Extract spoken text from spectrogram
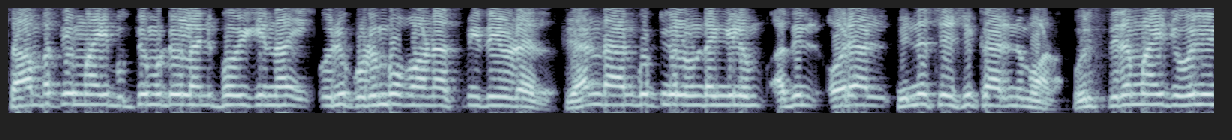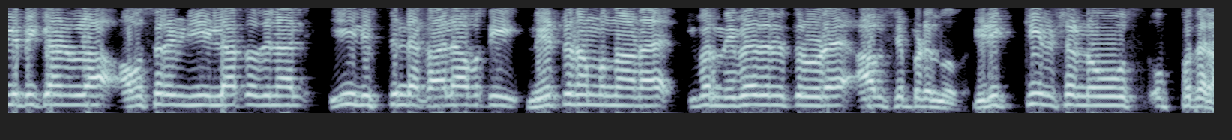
സാമ്പത്തികമായി ബുദ്ധിമുട്ടുകൾ അനുഭവിക്കുന്ന ഒരു കുടുംബമാണ് അസ്മിതയുടേത്. രണ്ട് ആൺകുട്ടികൾ ഉണ്ടെങ്കിലും അതിൽ ഒരാൾ ഭിന്നശേഷിക്കാരനുമാണ്. ഒരു സ്ഥിരമായി ജോലി ലഭിക്കാനുള്ള അവസരം ഇനി ഇല്ലാത്തതിനാൽ ഈ ലിസ്റ്റിന്റെ കാലാവധി നീട്ടണമെന്നാണ് ഇവർ നിവേദനത്തിലൂടെ ആവശ്യപ്പെടുന്നത്. ഇടുക്കി വിഷൻ ന്യൂസ് ഉപ്പുതര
